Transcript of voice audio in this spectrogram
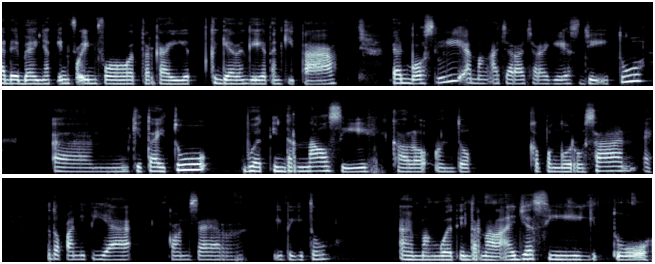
ada banyak info-info terkait kegiatan-kegiatan kita. Dan mostly emang acara-acara GSJ itu em, kita itu buat internal sih. Kalau untuk kepengurusan, eh untuk panitia, konser gitu-gitu. Emang buat internal aja sih gitu.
